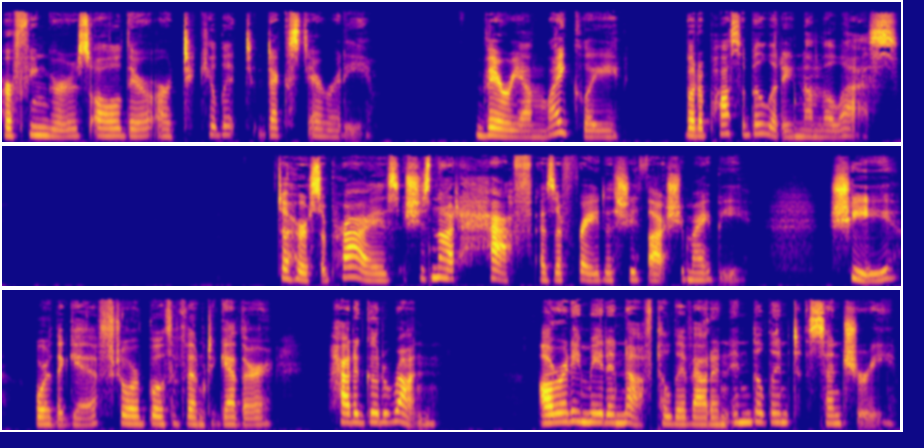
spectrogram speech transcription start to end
her fingers all their articulate dexterity. Very unlikely, but a possibility nonetheless. To her surprise, she's not half as afraid as she thought she might be. She, or the gift, or both of them together, had a good run, already made enough to live out an indolent century.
